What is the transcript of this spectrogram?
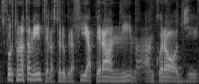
Sfortunatamente la storiografia per anni, ma ancora oggi,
